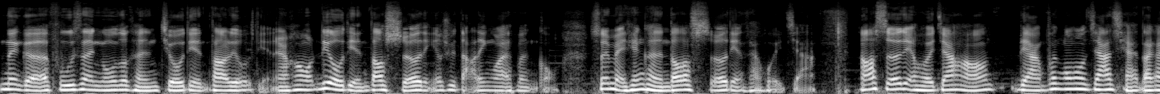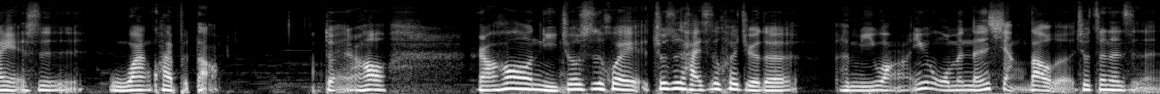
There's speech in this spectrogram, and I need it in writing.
那个服务生的工作可能九点到六点，然后六点到十二点又去打另外一份工，所以每天可能都到十二点才回家。然后十二点回家，好像两份工作加起来大概也是五万块不到。对，然后然后你就是会，就是还是会觉得很迷惘啊，因为我们能想到的，就真的只能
